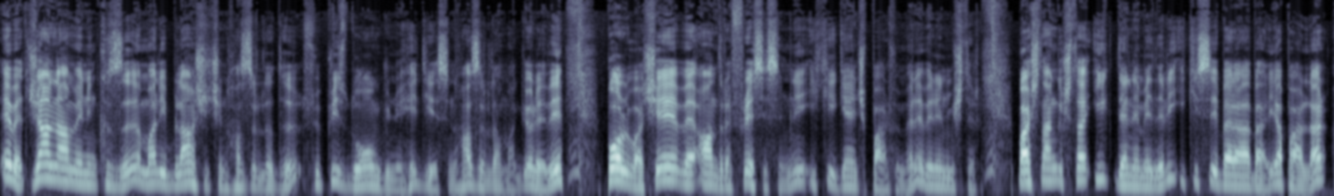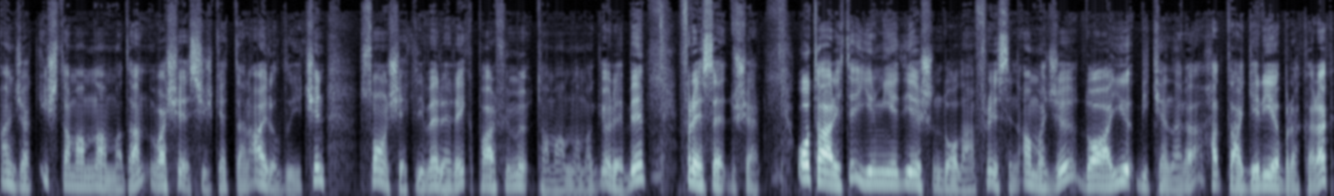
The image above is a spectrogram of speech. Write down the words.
Evet, Jean Lanvin'in kızı Marie Blanche için hazırladığı sürpriz doğum günü hediyesini hazırlama görevi Paul Vacher ve André Fres isimli iki genç parfümere verilmiştir. Başlangıçta ilk denemeleri ikisi beraber yaparlar ancak iş tamamlanmadan Vacher şirketten ayrıldığı için son şekli vererek parfümü tamamlama görevi Fres'e düşer. O tarihte 27 yaşında olan Fres'in amacı doğayı bir kenara hatta geriye bırakarak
